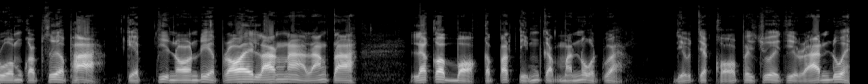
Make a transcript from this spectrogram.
รวมกับเสื้อผ้า เก็บที่นอนเรียบร้อยล้างหน้าล้างตา แล้วก็บอกกับป้าติ๋มกับมาโนดว่า เดี๋ยวจะขอไปช่วยที่ร้านด้วย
